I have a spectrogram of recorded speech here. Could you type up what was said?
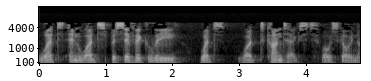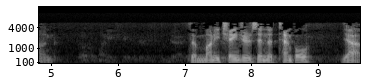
What and what specifically? What what context? What was going on? The money changers in the temple. Yeah.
